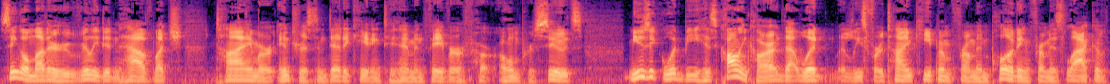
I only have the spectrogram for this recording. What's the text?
single mother who really didn't have much time or interest in dedicating to him in favor of her own pursuits. Music would be his calling card that would, at least for a time, keep him from imploding from his lack of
